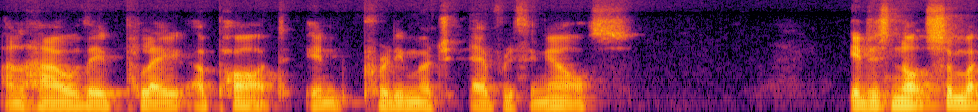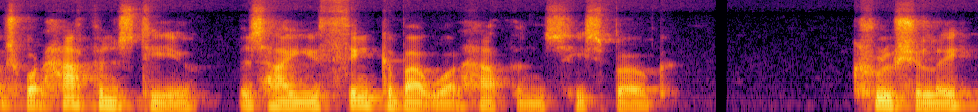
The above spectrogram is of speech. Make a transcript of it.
and how they play a part in pretty much everything else. It is not so much what happens to you as how you think about what happens, he spoke. Crucially,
